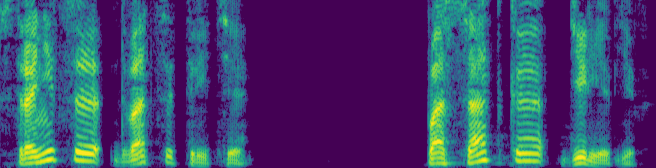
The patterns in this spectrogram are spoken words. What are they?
Страница 23. Посадка деревьев.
